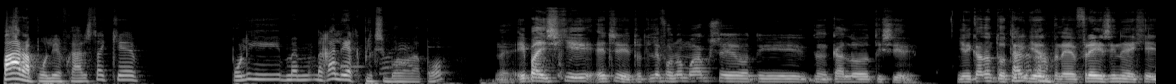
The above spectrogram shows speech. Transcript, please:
πάρα πολύ ευχάριστα και πολύ με μεγάλη έκπληξη μπορώ να πω. Ναι, είπα ισχύει, έτσι. Το τηλέφωνο μου άκουσε ότι ήταν καλό τη Siri. Γενικά όταν το Καλό- trigger ε, phrase είναι Hey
